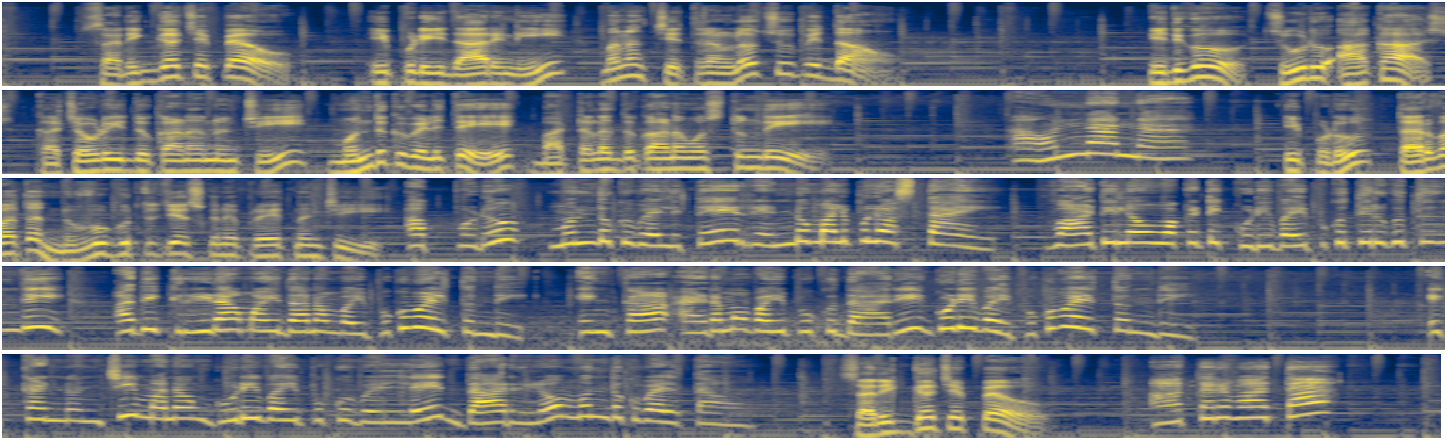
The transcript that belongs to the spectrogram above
సరిగ్గా చెప్పావు. ఇప్పుడు ఈ దారిని మనం చిత్రంలో చూపిద్దాం. ఇదిగో చూడు ఆకాష్ కచౌడీ దుకాణం నుంచి ముందుకు వెళితే బట్టల దుకాణం వస్తుంది. అవును నాన్న. ఇప్పుడు తర్వాత నువ్వు గుర్తు చేసుకునే ప్రయత్నం చెయ్యి. అప్పుడు ముందుకు వెళితే రెండు మలుపులు వస్తాయి. వాటిలో ఒకటి కుడి వైపుకు తిరుగుతుంది అది క్రీడా మైదానం వైపుకు వెళ్తుంది. ఇంకా ఎడమ వైపుకు దారి గుడి వైపుకు వెళ్తుంది. ఇక్కడి నుంచి మనం గుడి వైపుకు వెళ్ళే దారిలో ముందుకు వెళ్తాం. సరిగ్గా చెప్పావు. ఆ తర్వాత?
